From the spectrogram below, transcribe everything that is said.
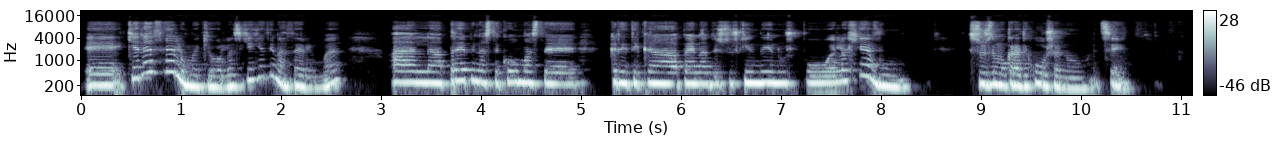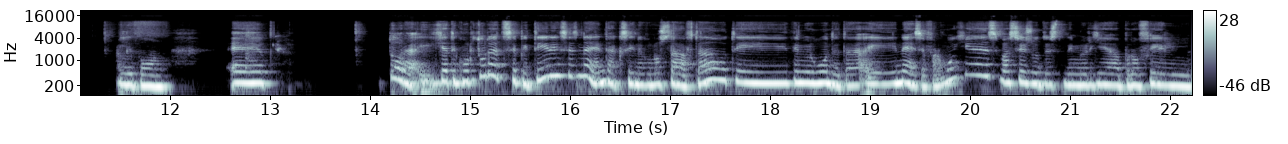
ε, και δεν θέλουμε κιόλας. Και γιατί να θέλουμε, αλλά πρέπει να στεκόμαστε κριτικά απέναντι στους κινδύνους που ελοχεύουν. Στους δημοκρατικούς εννοώ, έτσι. Λοιπόν, ε, Τώρα, για την κουλτούρα της επιτήρησης, ναι, εντάξει, είναι γνωστά αυτά, ότι δημιουργούνται τα, οι νέες εφαρμογές, βασίζονται στη δημιουργία προφίλ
